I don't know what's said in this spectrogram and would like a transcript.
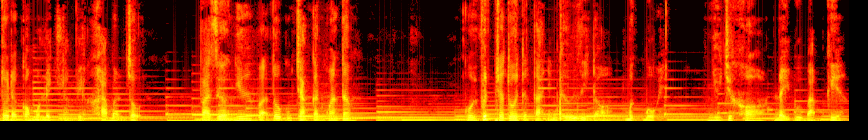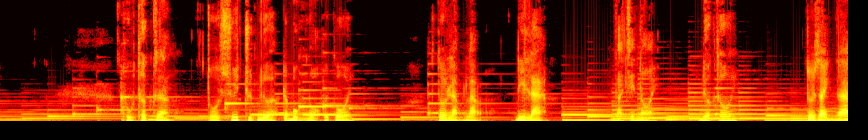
Tôi đã có một lịch làm việc khá bận rộn và dường như vợ tôi cũng chẳng cần quan tâm. Cô ấy vứt cho tôi tất cả những thứ gì đó bực bội, như chiếc kho đầy bụi bặm kia. Thú thực rằng, tôi suýt chút nữa đã bùng nổ với cô ấy. Tôi lặng lặng đi làm và chỉ nói, được thôi. Tôi dành ra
